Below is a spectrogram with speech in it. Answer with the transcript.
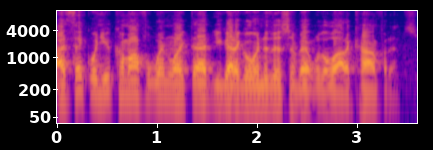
I think when you come off a win like that, you got to go into this event with a lot of confidence.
